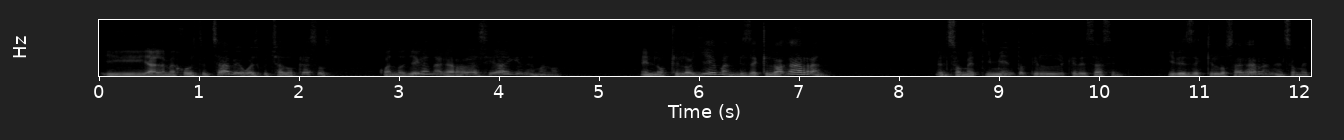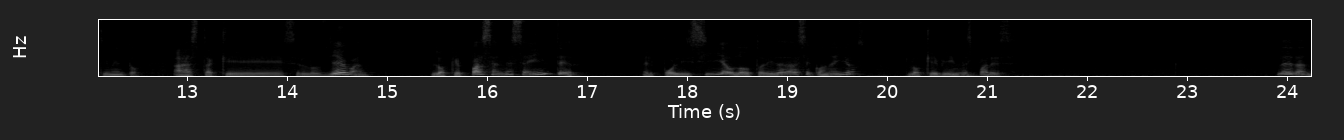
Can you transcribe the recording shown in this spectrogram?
y a lo mejor usted sabe o ha escuchado casos, cuando llegan a agarrar así a alguien, hermanos, en lo que lo llevan, desde que lo agarran, el sometimiento que, que les hacen, y desde que los agarran el sometimiento hasta que se los llevan, lo que pasa en ese inter, el policía o la autoridad hace con ellos lo que bien les parece. Les dan,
